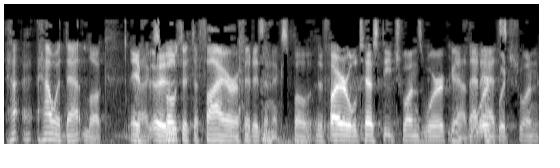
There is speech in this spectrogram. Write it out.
how, how would that look? If, uh, uh, expose it to fire if it isn't exposed. The fire will test each one's work, Yeah, and that work, adds- which one.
